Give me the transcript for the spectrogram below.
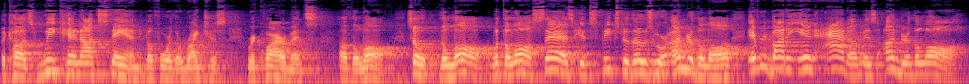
Because we cannot stand before the righteous requirements of the law. So, the law, what the law says, it speaks to those who are under the law. Everybody in Adam is under the law.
